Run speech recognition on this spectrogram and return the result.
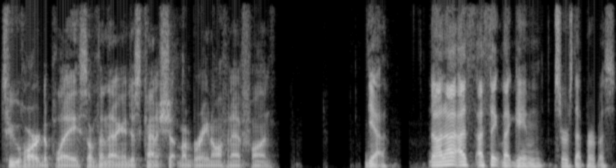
too hard to play. Something that I can just kind of shut my brain off and have fun. Yeah. No, and I, I think that game serves that purpose.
